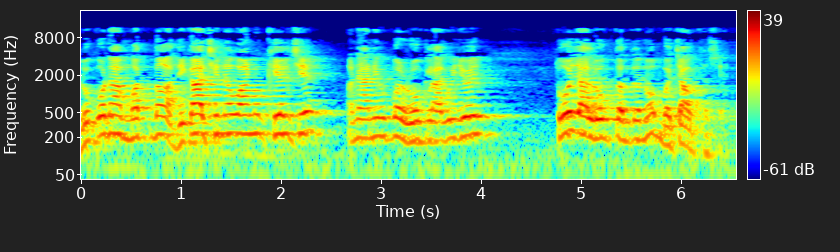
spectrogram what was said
લોકોના મતનો અધિકાર છીનવવાનો ખેલ છે અને આની ઉપર રોક લાગવી જોઈએ. તો જ આ લોકતંત્રનો બચાવ થશે.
